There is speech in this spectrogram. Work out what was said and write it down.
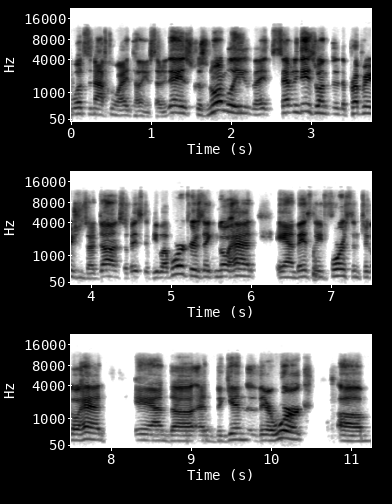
what's the nafta? Why telling you seventy days? Because normally they, seventy days when the, the preparations are done. So basically, people have workers; they can go ahead and basically force them to go ahead and uh, and begin their work um,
